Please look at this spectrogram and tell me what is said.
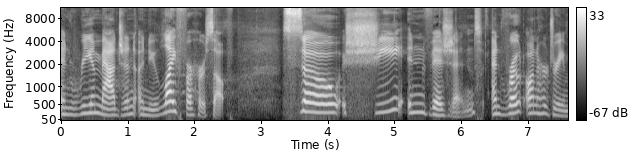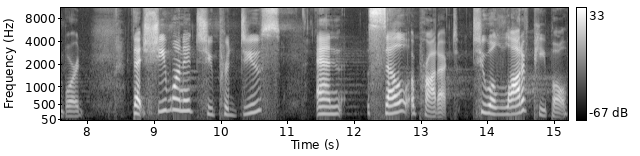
and reimagine a new life for herself. So she envisioned and wrote on her dream board that she wanted to produce and sell a product to a lot of people,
